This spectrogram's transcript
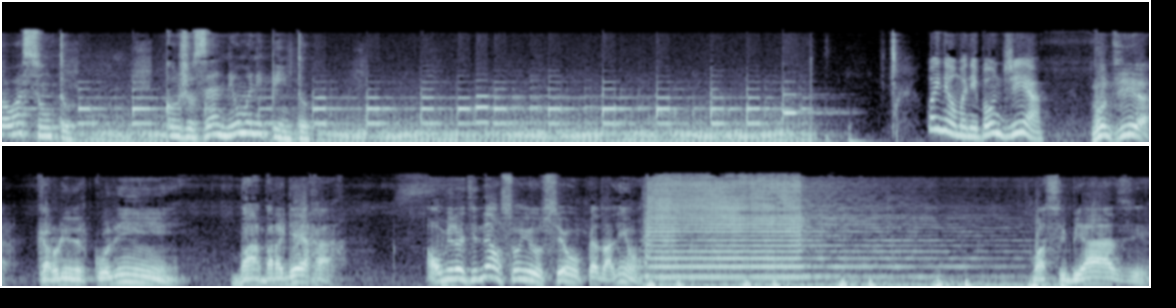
ao assunto, com José Neumann e Pinto. Oi, Neumani, bom dia. Bom dia, Carolina Ercolim, Bárbara Guerra, Almirante Nelson e o seu pedalinho. Moacir Biasi,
